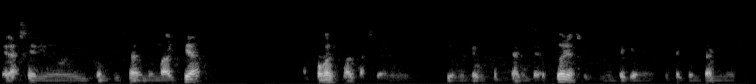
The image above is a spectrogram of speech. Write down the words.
De la serie Conquista de Numancia, tampoco hace falta ser que te gusta la historia, simplemente que, te cuentan una, que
